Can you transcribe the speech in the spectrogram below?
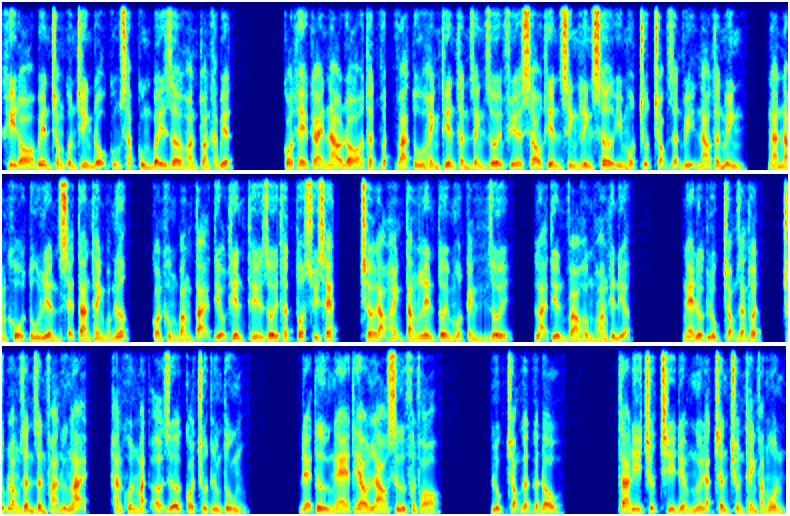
Khi đó bên trong cuốn trình độ cũng sắp cùng bây giờ hoàn toàn khác biệt. Có thể cái nào đó thật vất vả tu hành thiên thần danh giới phía sau thiên sinh linh sơ ý một chút chọc giận vị nào thần minh, ngàn năm khổ tu liền sẽ tan thành bọc nước, còn không bằng tại tiểu thiên thế giới thật tốt suy xét, chờ đạo hạnh tăng lên tới một cảnh giới, lại tiến vào hồng hoang thiên địa. Nghe được lục trọng giảng thuật, trúc long dần dần phản ứng lại hắn khuôn mặt ở giữa có chút lúng túng. Đệ tử nghe theo lão sư phân phó. Lục trọng gật gật đầu. Ta đi trước chỉ điểm ngươi đặt chân chuẩn thánh pháp môn.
